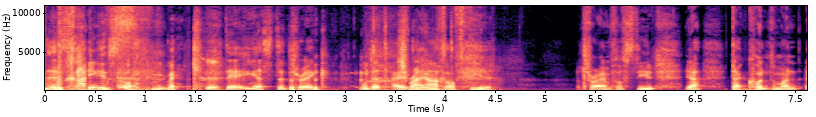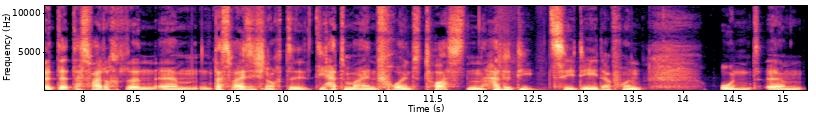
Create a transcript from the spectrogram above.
es Kings of Metal der erste Track? Unterteilt Triumph of Steel. Triumph of Steel. Ja, da konnte man, äh, da- das war doch dann, ähm, das weiß ich noch, die, die hatte mein Freund Thorsten, hatte die CD davon und ähm,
